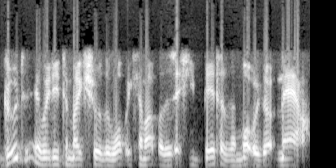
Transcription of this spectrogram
good, and we need to make sure that what we come up with is actually better than what we've got now.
